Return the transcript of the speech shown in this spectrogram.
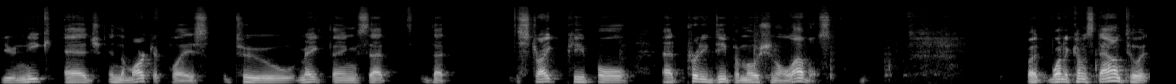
unique edge in the marketplace to make things that that strike people at pretty deep emotional levels. But when it comes down to it,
